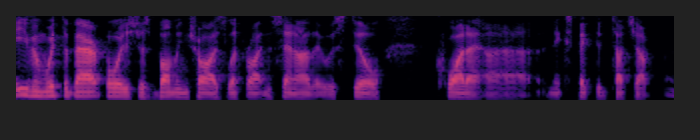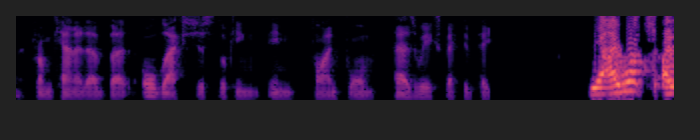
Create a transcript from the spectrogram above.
Even with the Barrett boys just bombing tries left, right, and centre, it was still quite a, uh, an expected touch up from Canada. But All Blacks just looking in fine form as we expected, Pete. Yeah, I watched. I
